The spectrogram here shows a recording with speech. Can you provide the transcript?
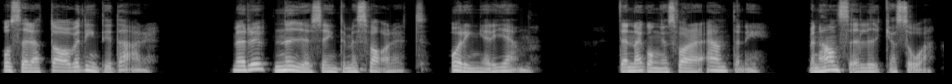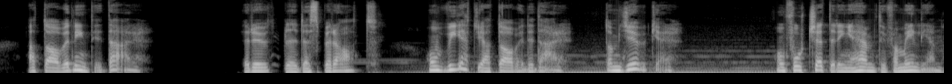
och säger att David inte är där. Men Rut nöjer sig inte med svaret och ringer igen. Denna gången svarar Anthony, men han säger lika så att David inte är där. Rut blir desperat. Hon vet ju att David är där. De ljuger. Hon fortsätter ringa hem till familjen,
